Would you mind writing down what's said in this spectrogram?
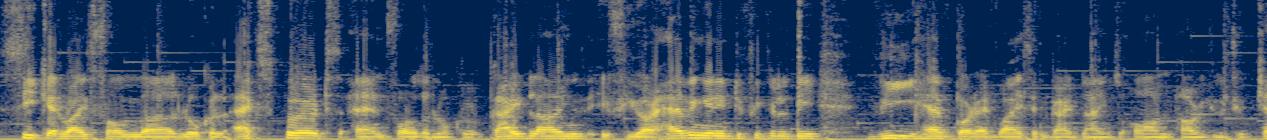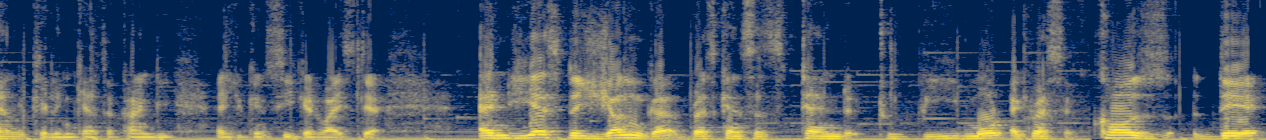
seek advice from uh, local experts and follow the local guidelines. If you are having any difficulty we have got advice and guidelines on our youtube channel killing cancer kindly and you can seek advice there and yes the younger breast cancers tend to be more aggressive because they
